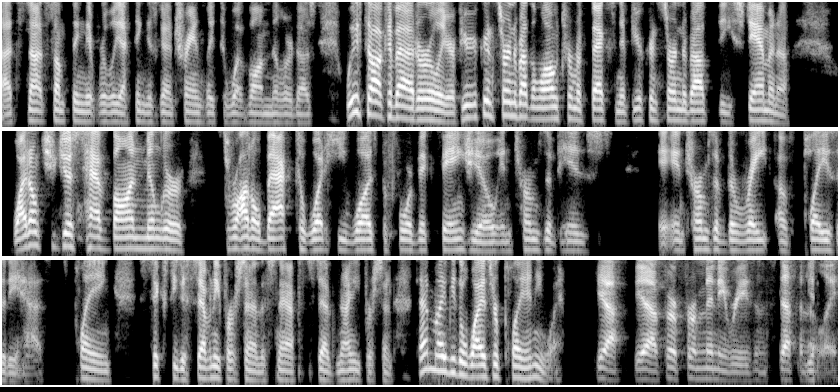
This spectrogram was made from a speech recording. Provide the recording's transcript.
uh, it's not something that really I think is going to translate to what Von Miller does. We've talked about it earlier. If you're concerned about the long-term effects and if you're concerned about the stamina, why don't you just have Von Miller throttle back to what he was before Vic Fangio in terms of his in terms of the rate of plays that he has? Playing 60 to 70% of the snaps instead of 90%. That might be the wiser play anyway. Yeah, yeah, for, for many reasons, definitely. Yeah.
